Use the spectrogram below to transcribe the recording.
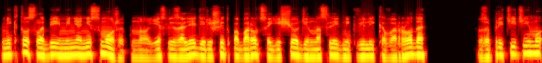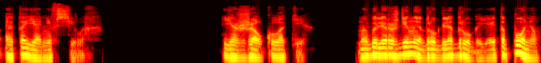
Никто слабее меня не сможет, но если за леди решит побороться еще один наследник великого рода, запретить ему это я не в силах. Я сжал кулаки. Мы были рождены друг для друга, я это понял.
